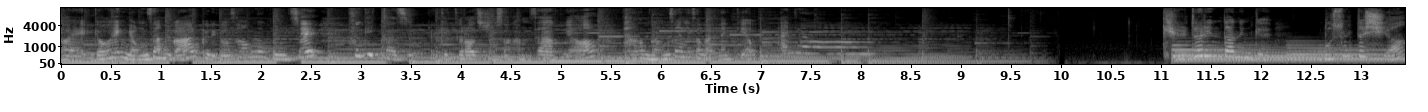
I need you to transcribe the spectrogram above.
저의 여행 영상과 그리고 성우 공채 후기까지 이렇게 들어주셔서 감사하고요. 다음 영상에서 만날게요. 안녕. 길들인다는 게 무슨 뜻이야?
